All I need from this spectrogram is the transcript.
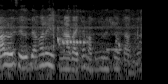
ভালো হয়েছে যদি আমার না যাই খাই মাছ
